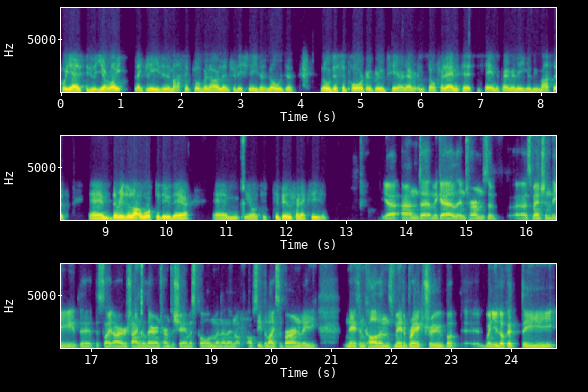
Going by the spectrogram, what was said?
But yeah, you're right. Like Leeds is a massive club in Ireland. Traditionally, there's loads of loads of supporter groups here and everything. So for them to, to stay in the Premier League will be massive. And um, there is a lot of work to do there, um, you know, to, to build for next season. Yeah, and uh, Miguel, in terms of as mentioned, the, the the slight Irish angle there in terms of Seamus Coleman, and then obviously the likes of Burnley, Nathan Collins made a breakthrough. But uh, when you look at the,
